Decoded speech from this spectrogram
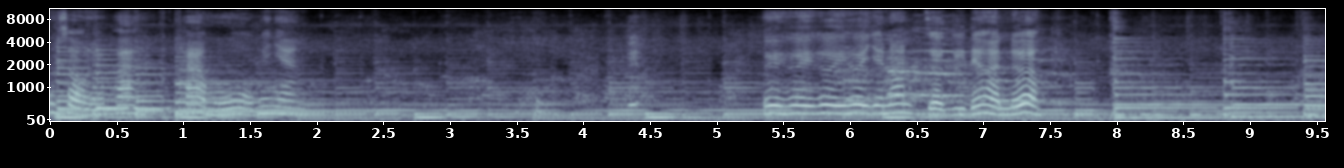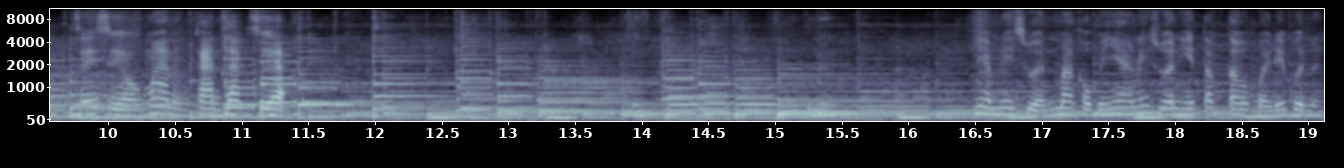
งเศร้าแล้วผ้าผ้าหมูออกไม่ยังเฮ้ยเฮ้ยเฮ้ยเฮ้ยจะนอนเกือกดีเด้อหันเด้อใส่เสือออกมาหนึ่งการซักเสือเนี่ยในสวนมาเขาไปย่างในสวนเห็ดตับเตาข่อยได้เพิ่นน่ะ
